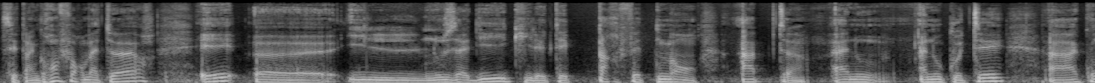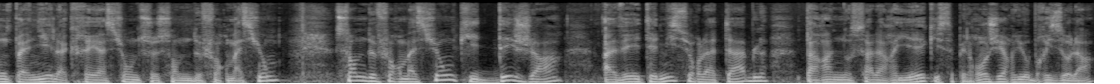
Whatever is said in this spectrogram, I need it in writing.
c'est un grand formateur et euh, il nous a dit qu'il était parfaitement apte à nous à nos côtés à accompagner la création de ce centre de formation, centre de formation qui déjà avait été mis sur la table par un de nos salariés qui s'appelle Rogerio Brizola,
